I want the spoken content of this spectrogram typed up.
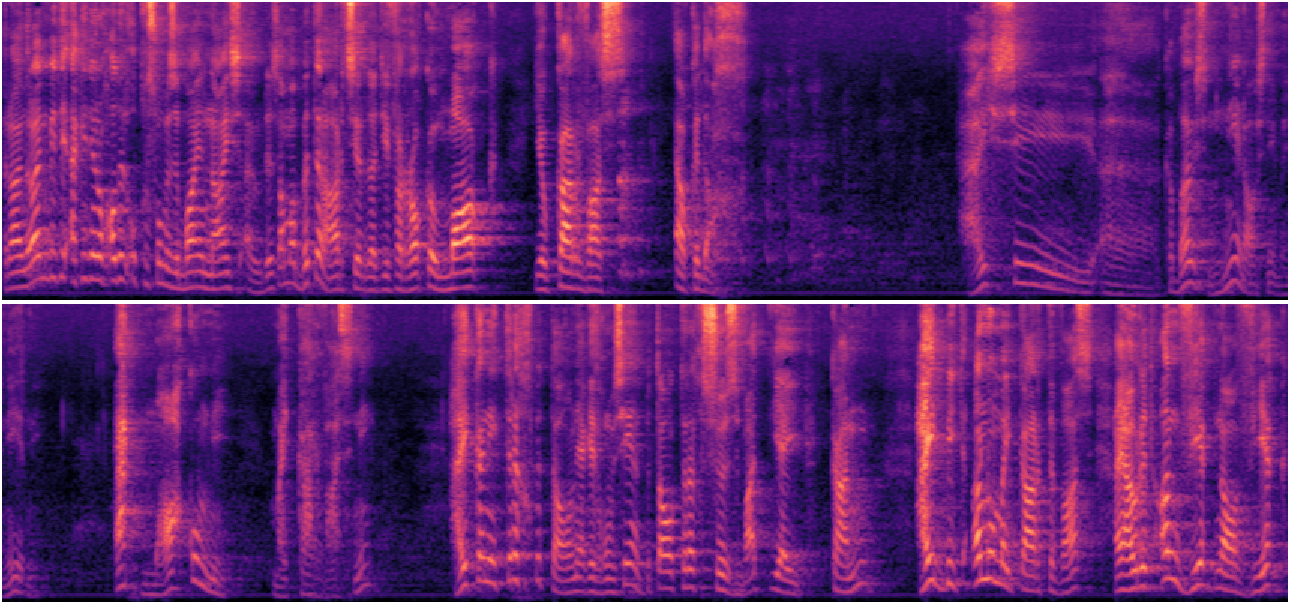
Ryan, Ryan weet jy, ek het jou nog altyd opgesom as 'n baie nice ou. Dis almal bitter hartseer dat jy vir Rocco maak jou kar was elke dag. Hy sê, uh, Kabous, nee, daar's nie 'n manier nie. Ek maak hom nie my kar was nie. Hy kan nie terugbetaal nie. Ek het hom sê, "Betaal terug soos wat jy kan." Hy bied aan om my kar te was. Hy hou dit aan week na week.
